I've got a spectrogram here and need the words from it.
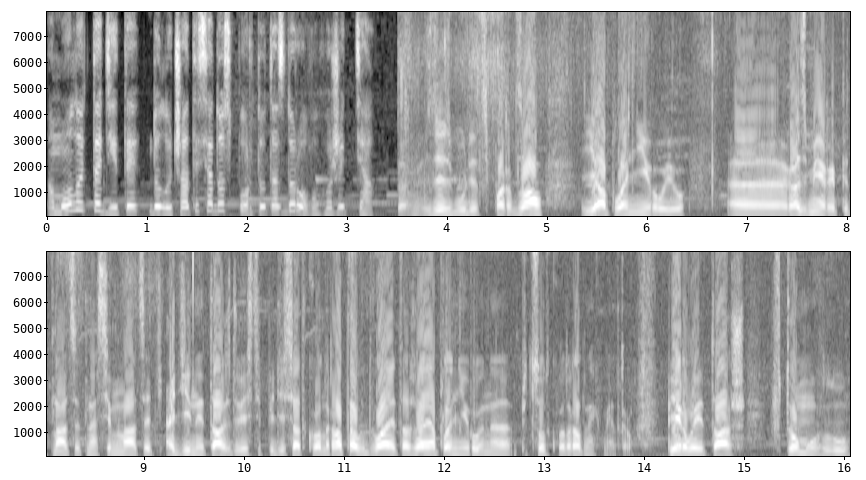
а молодь та діти долучатися до спорту та здорового життя. Здесь будет спортзал. Я планирую э, размеры 15 на 17, один этаж 250 квадратов, два этажа я планирую на 500 квадратных метров. Первый этаж в том углу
